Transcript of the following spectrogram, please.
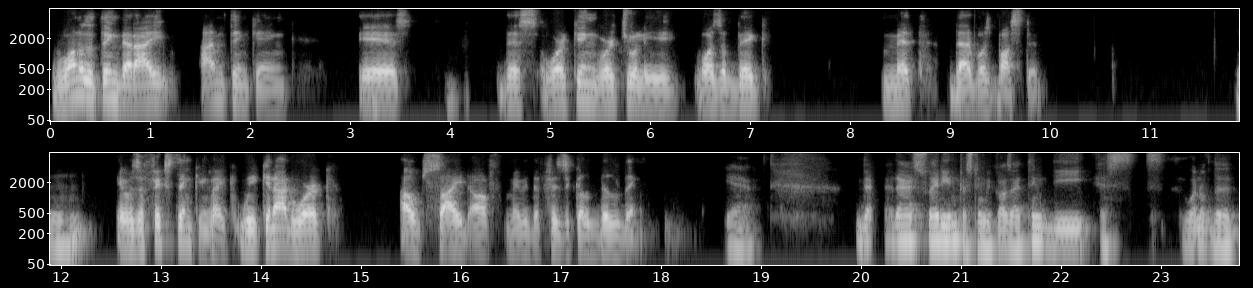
one of the things that I I'm thinking is this working virtually was a big myth that was busted. Mm-hmm. It was a fixed thinking, like we cannot work outside of maybe the physical building. Yeah, that, that's very interesting because I think the one of the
